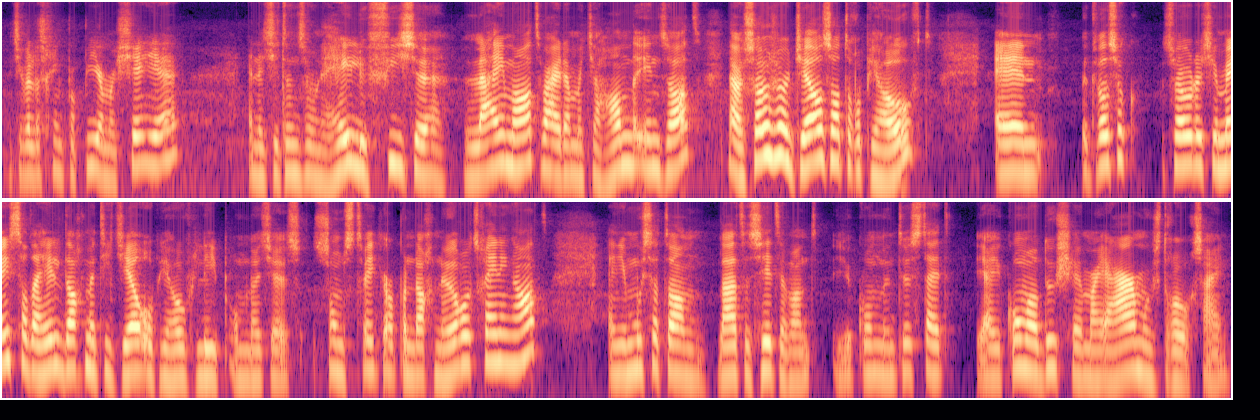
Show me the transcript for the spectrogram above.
Dat je wel eens ging papier maché, En dat je dan zo'n hele vieze lijm had waar je dan met je handen in zat. Nou, zo'n soort gel zat er op je hoofd. En het was ook zo dat je meestal de hele dag met die gel op je hoofd liep. Omdat je soms twee keer op een dag neurotraining had. En je moest dat dan laten zitten. Want je kon in tussentijd, ja, je kon wel douchen, maar je haar moest droog zijn.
